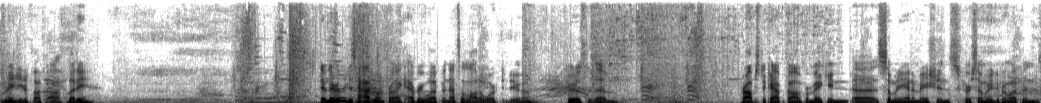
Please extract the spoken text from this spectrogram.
I'm gonna need you to fuck off, buddy. Damn, they really just had one for like every weapon. That's a lot of work to do. Kudos to them. Props to Capcom for making uh, so many animations for so many different weapons.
